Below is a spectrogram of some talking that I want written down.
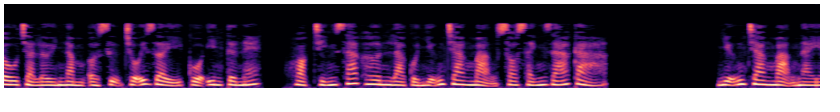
Câu trả lời nằm ở sự trỗi dậy của Internet, hoặc chính xác hơn là của những trang mạng so sánh giá cả. Những trang mạng này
